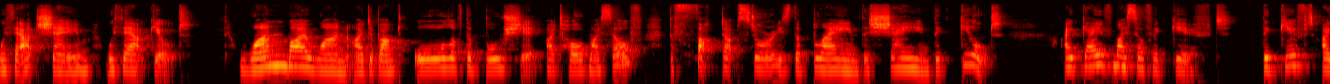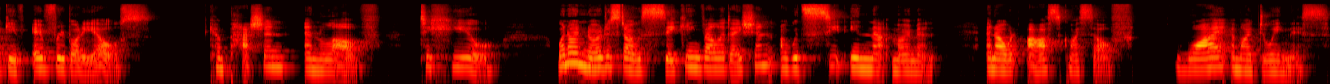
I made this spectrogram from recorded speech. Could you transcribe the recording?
without shame, without guilt. One by one, I debunked all of the bullshit I told myself the fucked up stories, the blame, the shame, the guilt. I gave myself a gift, the gift I give everybody else compassion and love to heal. When I noticed I was seeking validation, I would sit in that moment and I would ask myself, why am I doing this?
